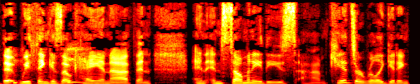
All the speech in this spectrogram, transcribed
that we think is okay enough? And and and so many of these um, kids are really getting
